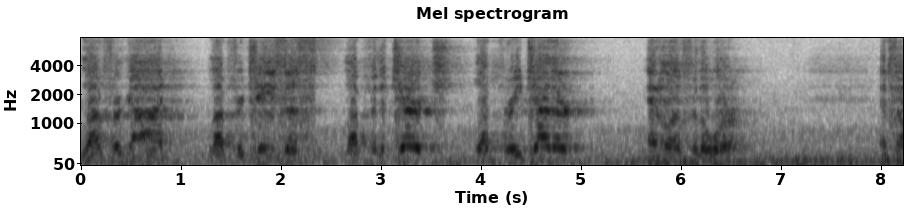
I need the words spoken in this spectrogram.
Love for God, love for Jesus, love for the church, love for each other, and love for the world. And so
